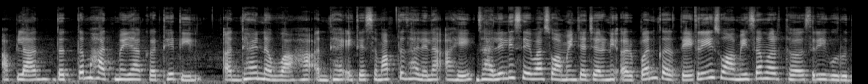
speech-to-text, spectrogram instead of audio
आपला दत्त महात्म्य या कथेतील अध्याय नववा हा अध्याय येथे समाप्त झालेला आहे. झालेली सेवा स्वामींच्या चरणी अर्पण करते. श्री स्वामी समर्थ. श्री गुरुदेव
